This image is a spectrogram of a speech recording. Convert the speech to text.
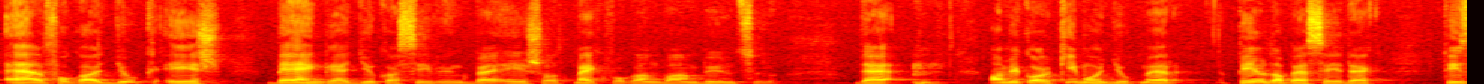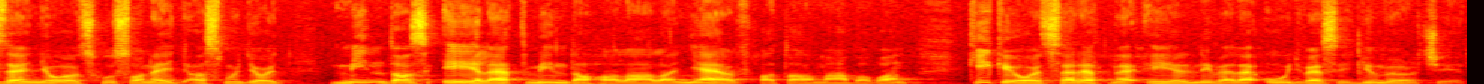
elfogadjuk, és beengedjük a szívünkbe, és ott megfoganván bűncül. De amikor kimondjuk, mert példabeszédek 18-21 azt mondja, hogy mind az élet, mind a halál a nyelv hatalmában van, kiki, hogy szeretne élni vele, úgy veszi gyümölcsét.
